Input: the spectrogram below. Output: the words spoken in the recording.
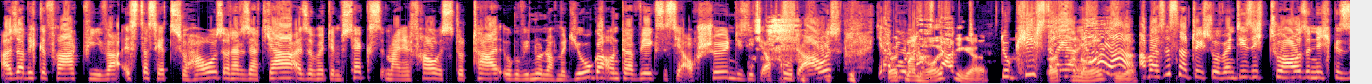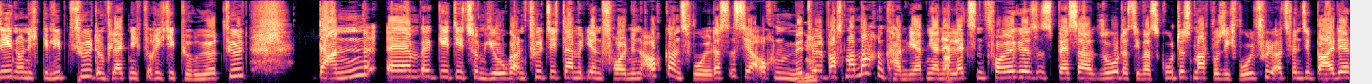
Also habe ich gefragt, wie war, ist das jetzt zu Hause? Und hat gesagt, ja, also mit dem Sex, meine Frau ist total irgendwie nur noch mit Yoga unterwegs, ist ja auch schön, die sieht ja auch gut aus. Ja, Hört du man häufiger. Da, du kiechst da ja, ja, ja, aber es ist natürlich so, wenn die sich zu Hause nicht gesehen und nicht geliebt fühlt und vielleicht nicht richtig berührt fühlt, dann ähm, geht die zum Yoga und fühlt sich da mit ihren Freundinnen auch ganz wohl. Das ist ja auch ein Mittel, mhm. was man machen kann. Wir hatten ja in der letzten Folge, es ist besser so, dass sie was Gutes macht, wo sie sich wohlfühlt, als wenn sie beide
